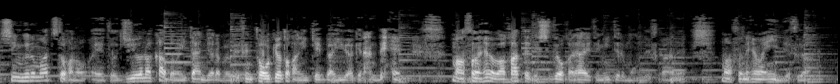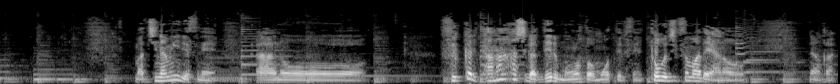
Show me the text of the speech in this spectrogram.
シングルマッチとかの、えっ、ー、と、重要なカードを見たいんであれば別に東京とかに行けばいいわけなんで まあその辺は分かってて静岡であえて見てるもんですからね。まあその辺はいいんですが。まあちなみにですね、あのー、すっかり棚橋が出るものと思ってですね、当日まであの、なんか、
